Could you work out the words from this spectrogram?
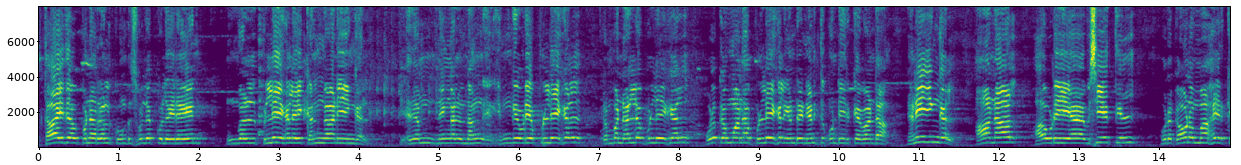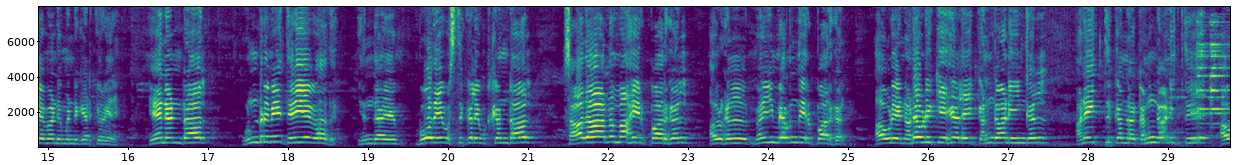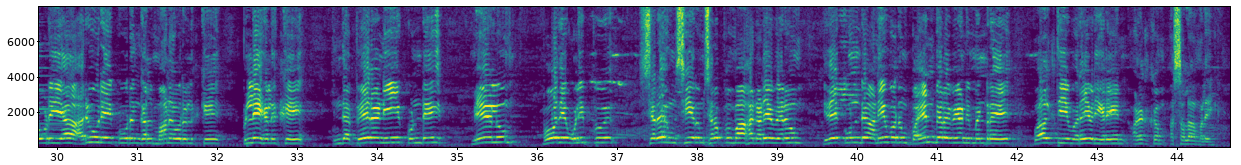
தாய் தகப்பனர்கள் கொண்டு சொல்லிக்கொள்கிறேன் உங்கள் பிள்ளைகளை கண்காணியுங்கள். நீங்கள் நங் எங்களுடைய பிள்ளைகள் ரொம்ப நல்ல பிள்ளைகள் ஒழுக்கமான பிள்ளைகள் என்று நினைத்து கொண்டு இருக்க வேண்டாம். நினையுங்கள். ஆனால் அவருடைய விஷயத்தில் ஒரு கவனமாக இருக்க வேண்டும் என்று கேட்கிறேன். ஏனென்றால் ஒன்றுமே தெரியவாது இந்த போதை வஸ்துக்களை உட்கொண்டால் சாதாரணமாக இருப்பார்கள். அவர்கள் மெய்மறந்து இருப்பார்கள். அவருடைய நடவடிக்கைகளை கண்காணியுங்கள். அனைத்து கண் கண்காணித்து அவருடைய அறிவுரை கூறுங்கள். மாணவர்களுக்கு பிள்ளைகளுக்கு. இந்த பேரணி கொண்டு மேலும் போதை ஒழிப்பு சிறம் சீரும் சிறப்புமாக நடைபெறும். இதை கொண்டு அனைவரும் பயன்பெற வேண்டும் என்று வாழ்த்தி வரைவிடுகிறேன் வணக்கம். அஸ்லாம் வலைக்கம்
